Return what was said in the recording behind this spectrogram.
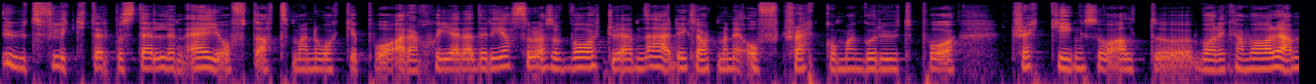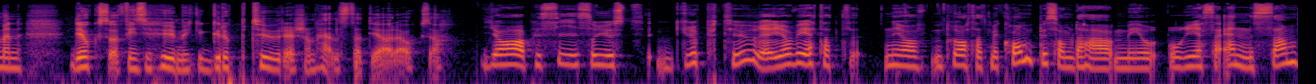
utflykter på ställen är ju ofta att man åker på arrangerade resor, alltså vart du än är. Det är klart man är off track om man går ut på trekkings och allt och vad det kan vara. Men det också, finns ju hur mycket gruppturer som helst att göra också. Ja, precis. Och just gruppturer. Jag vet att när jag har pratat med kompis om det här med att resa ensam.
